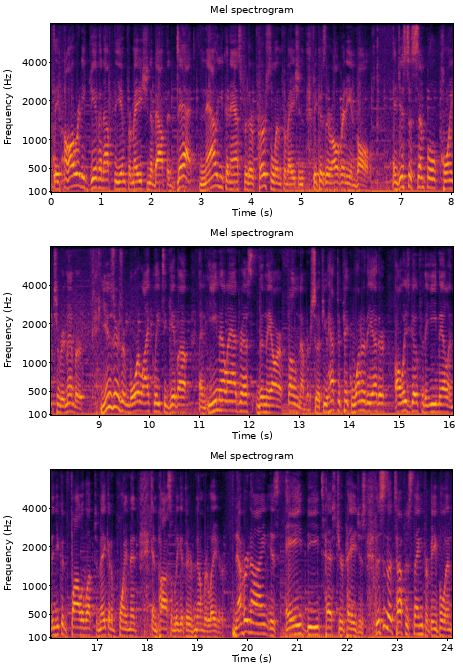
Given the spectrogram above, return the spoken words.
They've already given up the information about the debt. Now you can ask for their personal information because they're already involved and just a simple point to remember users are more likely to give up an email address than they are a phone number. So if you have to pick one or the other always go for the email and then you can follow up to make an appointment and possibly get their number later. Number nine is a-b test your pages. This is the toughest thing for people and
